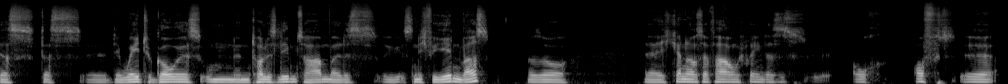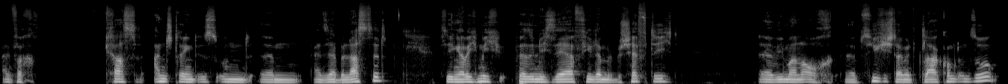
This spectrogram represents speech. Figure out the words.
dass das äh, der Way to go ist, um ein tolles Leben zu haben, weil das äh, ist nicht für jeden was. Also äh, ich kann aus Erfahrung sprechen, dass es äh, auch oft äh, einfach krass anstrengend ist und ähm, sehr belastet. Deswegen habe ich mich persönlich sehr viel damit beschäftigt, äh, wie man auch psychisch damit klarkommt und so.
